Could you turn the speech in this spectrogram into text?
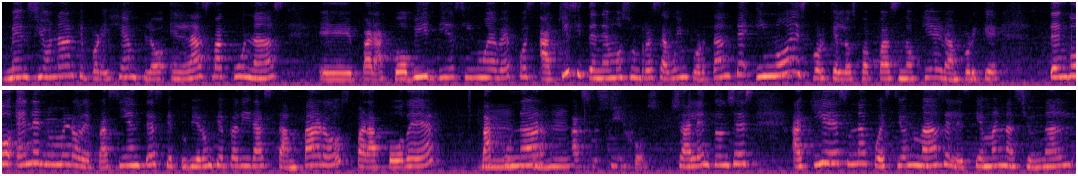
mencionar que, por ejemplo, en las vacunas eh, para COVID-19, pues aquí sí tenemos un rezago importante y no es porque los papás no quieran, porque tengo en el número de pacientes que tuvieron que pedir hasta amparos para poder mm, vacunar a sus hijos, ¿sale? Entonces, aquí es una cuestión más del esquema nacional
